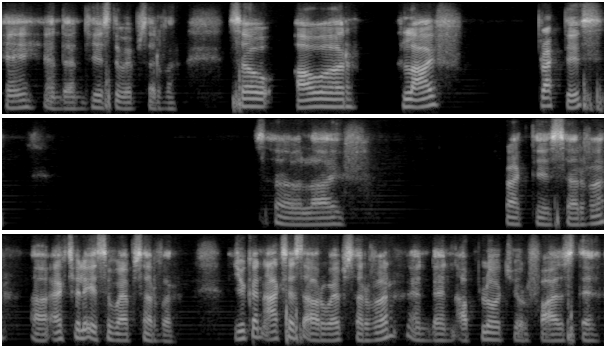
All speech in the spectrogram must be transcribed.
okay, and then here's the web server. So our live practice, so live practice server, uh, actually it's a web server you can access our web server and then upload your files there.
